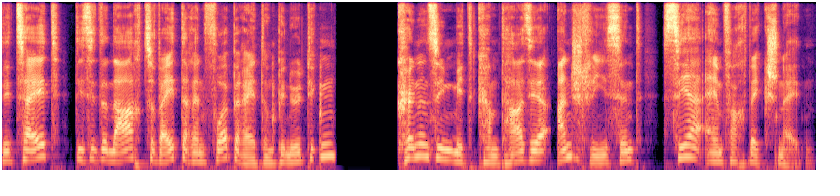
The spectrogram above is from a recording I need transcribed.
Die Zeit, die Sie danach zur weiteren Vorbereitung benötigen, können Sie mit Camtasia anschließend sehr einfach wegschneiden.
